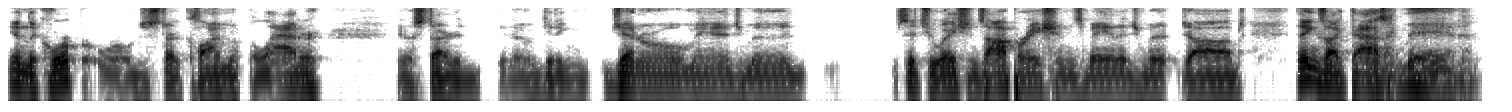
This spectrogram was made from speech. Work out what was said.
in the corporate world. Just started climbing up the ladder, you know, started, you know, getting general management situations, operations management jobs, things like that. I was like, man,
